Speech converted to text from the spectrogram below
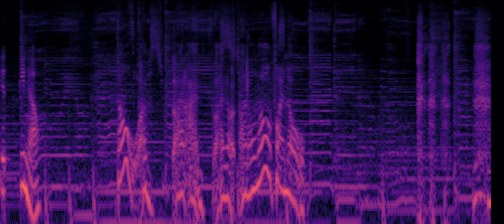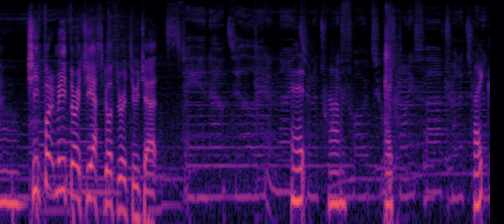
You, you know. No, I, I, I, I don't, I don't know if I know. She's putting me through it. She has to go through it too, chat. It um like like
